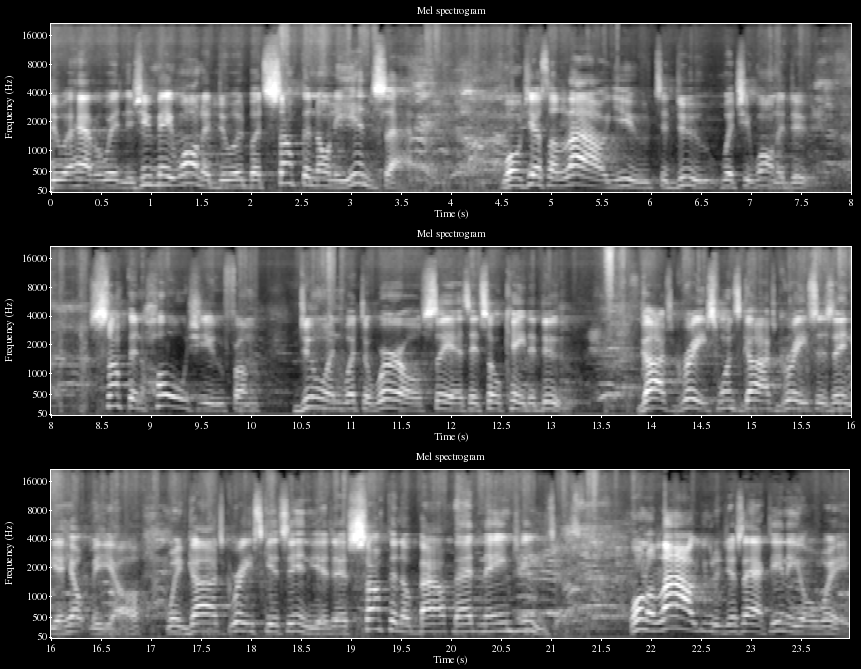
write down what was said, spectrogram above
Do I have a witness? You may want to do it, but something on the inside won't just allow you to do what you want to do. Something holds you from doing what the world says it's okay to do. God's grace, once God's grace is in you, help me, y'all. When God's grace gets in you, there's something about that name Jesus. Won't allow you to just act any old way.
